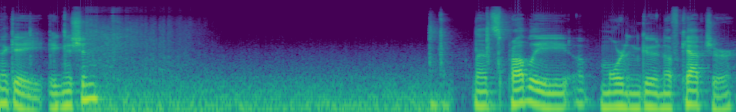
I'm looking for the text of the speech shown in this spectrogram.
Okay, ignition. That's probably uh, more than good enough capture.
